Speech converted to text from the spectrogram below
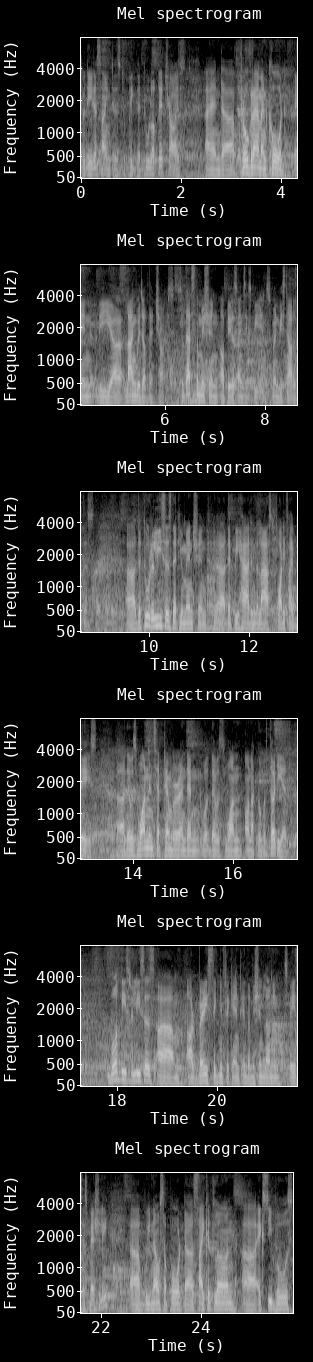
to data scientists to pick the tool of their choice, and uh, program and code in the uh, language of their choice. So that's the mission of Data Science Experience when we started this. Uh, the two releases that you mentioned uh, that we had in the last 45 days, uh, there was one in September and then well, there was one on October 30th. Both these releases um, are very significant in the machine learning space especially. Uh, we now support uh, scikit-learn, uh, XGBoost,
